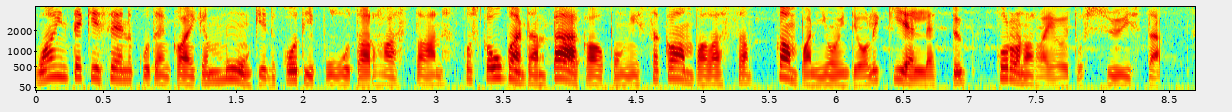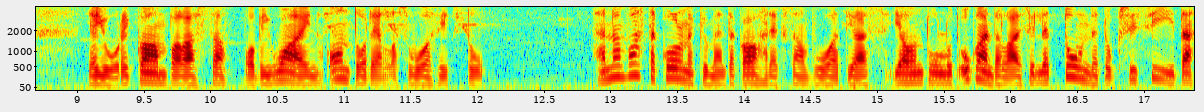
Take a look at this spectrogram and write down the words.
Wine teki sen, kuten kaiken muunkin kotipuutarhastaan, koska Ugandan pääkaupungissa Kampalassa kampanjointi oli kielletty koronarajoitussyistä ja juuri Kampalassa Bobby Wine on todella suosittu. Hän on vasta 38-vuotias ja on tullut ugandalaisille tunnetuksi siitä,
